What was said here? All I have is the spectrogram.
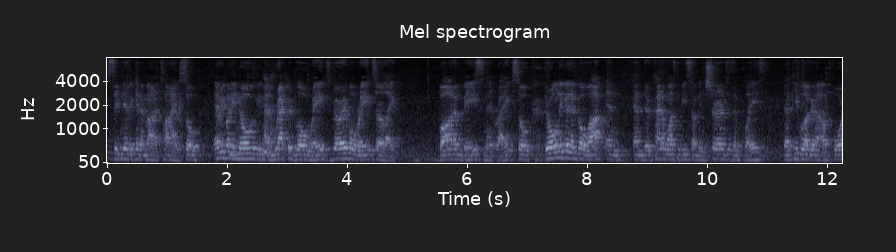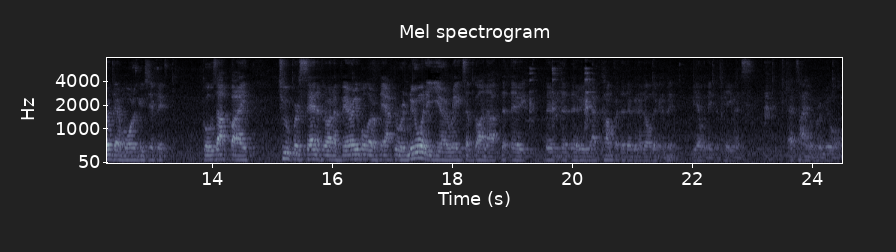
significant amount of time. So everybody knows we've had record low rates. Variable rates are like bottom basement, right? So they're only going to go up, and and there kind of wants to be some insurances in place that people are going to afford their mortgage if it goes up by two percent if they're on a variable, or if they have to renew in a year, rates have gone up. That they that they have comfort that they're going to know they're going to be, be able to make the payments at time of renewal.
